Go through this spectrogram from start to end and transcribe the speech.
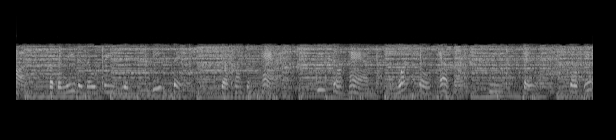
heart, but believe that those things which he said shall come to pass he shall have whatsoever he says. So it,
